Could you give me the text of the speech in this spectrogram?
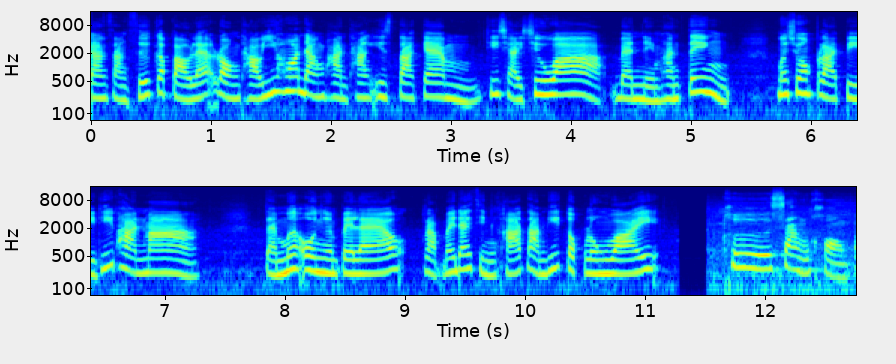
การสั่งซื้อกระเป๋าและรองเท้ายี่ห้อดังผ่านทางอินสตาแกรมที่ใช้ชื่อว่าแบรนด์เนมฮันติงเมื่อช่วงปลายปีที่ผ่านมา แต่เมื่อโอนเงินไปแล้วกลับไม่ได้สินค้าตามที่ตกลงไว้ คือสั่งของไป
